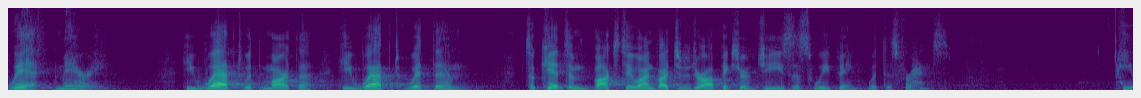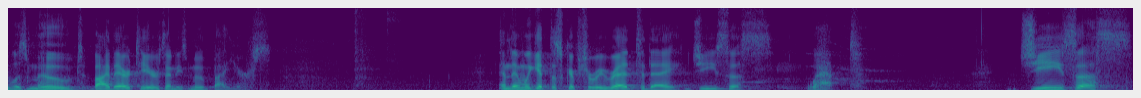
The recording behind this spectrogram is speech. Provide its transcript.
with Mary. He wept with Martha. He wept with them. So, kids in box two, I invite you to draw a picture of Jesus weeping with his friends. He was moved by their tears, and he's moved by yours. And then we get the scripture we read today Jesus wept. Jesus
